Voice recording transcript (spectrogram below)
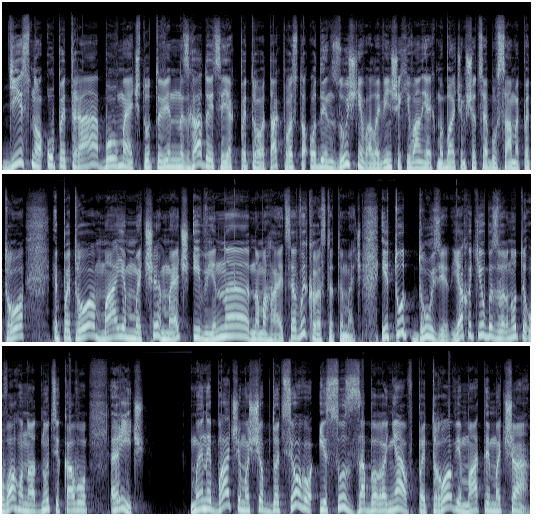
дійсно у Петра був меч. Тут він не згадується як Петро, так просто один з учнів, але в інших Євангеліях ми бачимо, що це був саме Петро. Петро має меч, меч і він е, намагається використати меч. І тут, друзі, я хотів би звернути увагу на одну цікаву річ. Ми не бачимо, щоб до цього Ісус забороняв Петрові мати меча.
